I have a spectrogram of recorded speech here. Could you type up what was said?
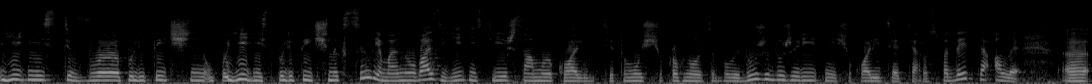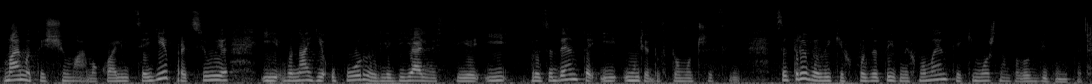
Єдність в політичну єдність політичних сил, я маю на увазі єдність тієї ж самої коаліції, тому що прогнози були дуже дуже різні, що коаліція ця розпадеться, але е, маємо те, що маємо. Коаліція є, працює і вона є опорою для діяльності і президента, і уряду, в тому числі. Це три великих позитивних моменти, які можна було б відмітити.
